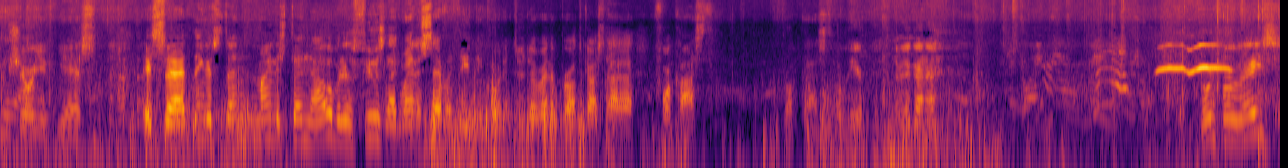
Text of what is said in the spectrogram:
I'm sure you. Yes. It's. Uh, I think it's 10 minus 10 now, but it feels like minus 17 according to the weather broadcast uh, forecast. Broadcast. Oh, here. And we're gonna going for a race.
